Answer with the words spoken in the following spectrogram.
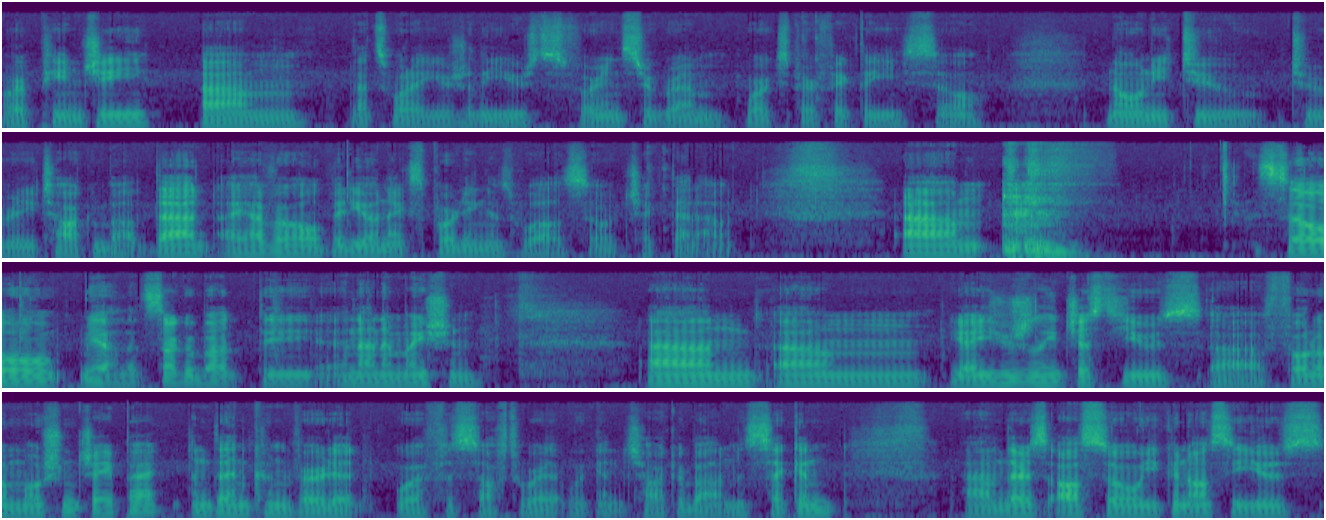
or PNG. Um, that's what I usually use for Instagram. Works perfectly. So no need to to really talk about that. I have a whole video on exporting as well. So check that out. Um, so yeah, let's talk about the an animation. And um, yeah, I usually just use uh, Photo Motion JPEG and then convert it with a software that we're going to talk about in a second. Um, there's also, you can also use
